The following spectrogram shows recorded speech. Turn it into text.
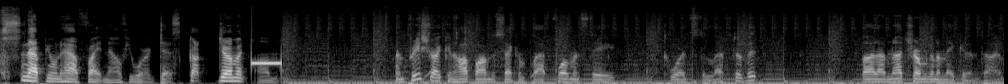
snap you in half right now if you were a disc. God damn it. Um, I'm pretty sure I can hop on the second platform and stay towards the left of it but I'm not sure I'm gonna make it in time.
